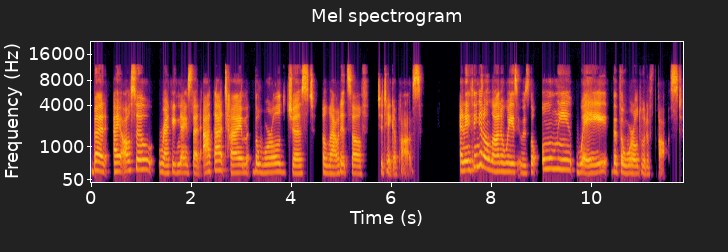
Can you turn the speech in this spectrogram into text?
But I also recognize that at that time, the world just allowed itself to take a pause. And I think in a lot of ways, it was the only way that the world would have paused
